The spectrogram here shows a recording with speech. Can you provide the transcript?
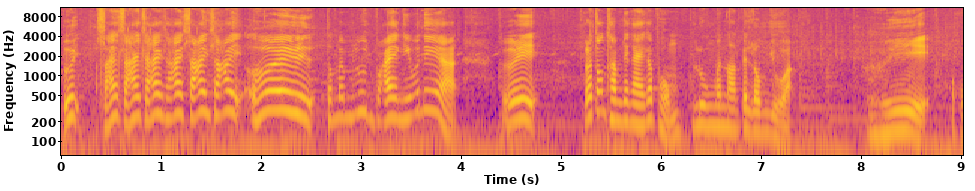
เอ้ย ซ้ายซ้ายซ้ายซ้ายซ้ายซ้ายเอ้ยทำไมมันรุ่นวายอย่างงี้วะเนี่ยเอ้ยแล้วต้องทำยังไงครับผม ลุงมันนอนเป็นลมอยู่อะเฮ้ย โอ้โห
